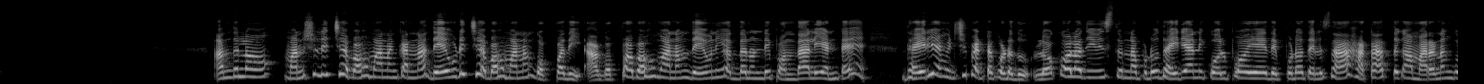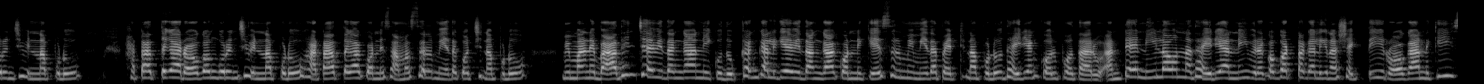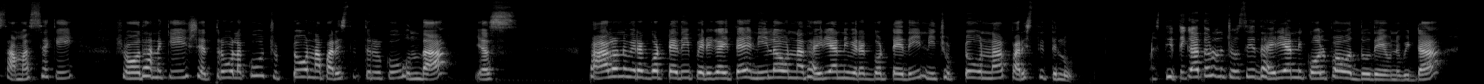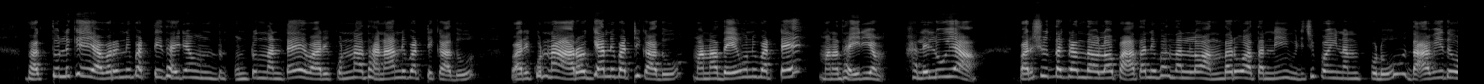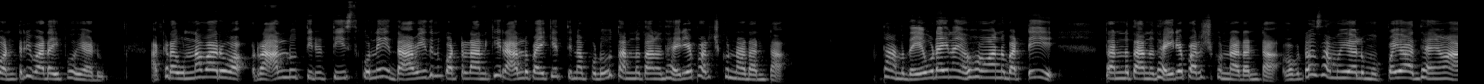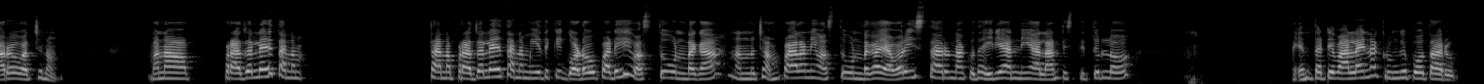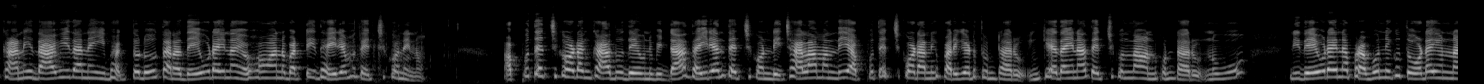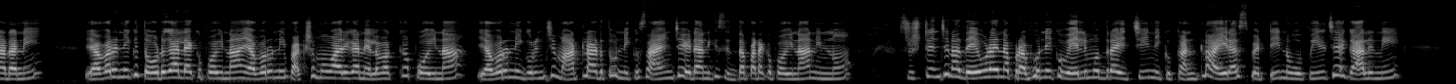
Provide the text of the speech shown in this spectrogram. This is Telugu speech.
అందులో మనుషులు ఇచ్చే బహుమానం కన్నా దేవుడిచ్చే బహుమానం గొప్పది. ఆ గొప్ప బహుమానం దేవుని యొద్ద నుండి పొందాలి అంటే ధైర్యం విడిచిపెట్టకూడదు. లోకంలో జీవిస్తున్నప్పుడు ధైర్యాన్ని కోల్పోయేది ఎప్పుడో తెలుసా? హఠాత్తుగా మరణం గురించి విన్నప్పుడు హఠాత్తుగా రోగం గురించి విన్నప్పుడు హఠాత్తుగా కొన్ని సమస్యలు మీదకొచ్చినప్పుడు మిమ్మల్ని బాధించే విధంగా నీకు దుఃఖం కలిగే విధంగా కొన్ని కేసులు మీ మీద పెట్టినప్పుడు ధైర్యం కోల్పోతారు. అంటే నీలో ఉన్న ధైర్యాన్ని విరగొట్టగలిగిన శక్తి రోగానికి సమస్యకి శోధనకి శత్రువులకు చుట్టూ ఉన్న పరిస్థితులకు ఉందా? ఎస్ పాలను విరగొట్టేది పెరుగైతే నీలో ఉన్న ధైర్యాన్ని విరగొట్టేది నీ చుట్టూ ఉన్న పరిస్థితులు. స్థితిగతులను చూసి ధైర్యాన్ని కోల్పోవద్దు దేవుని బిడ్డ. భక్తులకి ఎవరిని బట్టి ధైర్యం ఉంటుందంటే వారికి ఉన్న ధనాన్ని బట్టి కాదు వారికి ఉన్న ఆరోగ్యాన్ని బట్టి కాదు మన దేవుని బట్టే మన ధైర్యం. హలెలూయా పరిశుద్ధ గ్రంథంలో పాత నిబంధనలో అందరూ అతన్ని విడిచిపోయినప్పుడు దావీదు ఒంటరి వాడైపోయాడు. అక్కడ ఉన్నవారు రాళ్ళు తిరు తీసుకుని దావీదును కొట్టడానికి రాళ్ళు పైకెత్తినప్పుడు తన్ను తాను ధైర్యపరుచుకున్నాడంట. తాను దేవుడైన యెహోవాను బట్టి తన్ను తాను ధైర్యపరుచుకున్నాడంట. ఒకటో సమయాలు ముప్పయో అధ్యాయం ఆరో వచనం. మన ప్రజలే తన తన ప్రజలే తన మీదకి గొడవపడి వస్తూ ఉండగా నన్ను చంపాలని వస్తూ ఉండగా ఎవరు ఇస్తారు నాకు ధైర్యాన్ని? అలాంటి స్థితుల్లో ఎంతటి వాళ్ళైనా కృంగిపోతారు. కానీ దావీదనే ఈ భక్తుడు తన దేవుడైన యోహవాను బట్టి ధైర్యం తెచ్చుకొనిను. అప్పు తెచ్చుకోవడం కాదు దేవుని బిడ్డ ధైర్యం తెచ్చుకోండి. చాలామంది అప్పు తెచ్చుకోవడానికి పరిగెడుతుంటారు. ఇంకేదైనా తెచ్చుకుందాం అనుకుంటారు. నువ్వు నీ దేవుడైన ప్రభు నీకు తోడై ఉన్నాడని ఎవరు నీకు తోడుగా లేకపోయినా ఎవరు నీ పక్షము వారిగా నిలవకపోయినా ఎవరు నీ గురించి మాట్లాడుతూ నీకు సాయం చేయడానికి సిద్ధపడకపోయినా నిన్ను సృష్టించిన దేవుడైన ప్రభు నీకు వేలిముద్ర ఇచ్చి నీకు కంట్లో ఐరాస్ పెట్టి నువ్వు పీల్చే గాలిని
